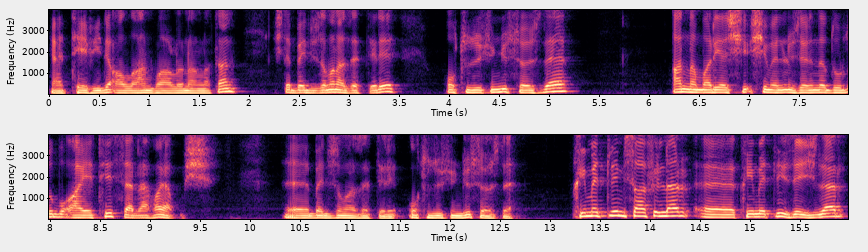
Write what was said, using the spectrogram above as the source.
Yani tevhidi Allah'ın varlığını anlatan işte Bediüzzaman Hazretleri 33. sözde Anna Maria Şimel'in üzerinde durdu bu ayeti serrafa yapmış. E, Bediüzzaman Hazretleri 33. sözde. Kıymetli misafirler, e, kıymetli izleyiciler,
